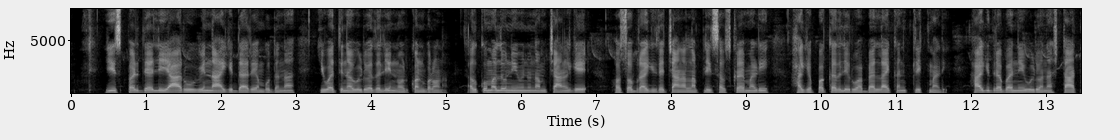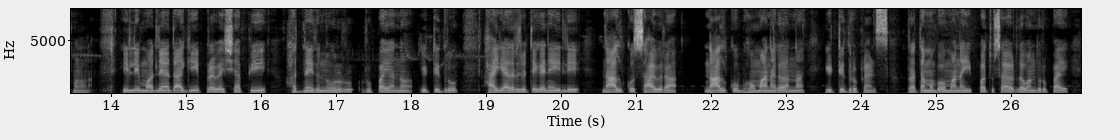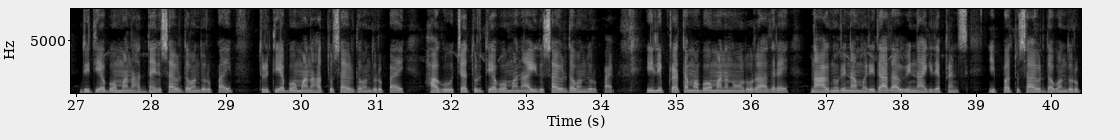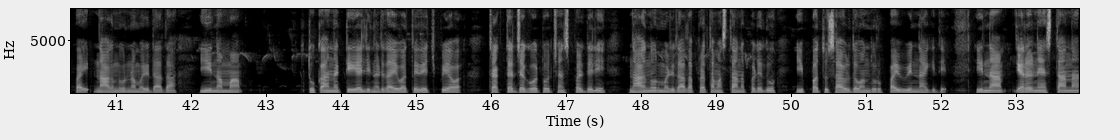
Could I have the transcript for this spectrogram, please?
ಈ ಸ್ಪರ್ಧೆಯಲ್ಲಿ ಯಾರು ವಿನ್ ಆಗಿದ್ದಾರೆ ಎಂಬುದನ್ನು ಇವತ್ತಿನ ವಿಡಿಯೋದಲ್ಲಿ ನೋಡ್ಕೊಂಡು ಬರೋಣ. ಅದಕ್ಕೂ ಮೊದಲು ನೀವು ನಮ್ಮ ಚಾನಲ್ಗೆ ಹೊಸೊಬ್ಬರಾಗಿದ್ದರೆ ಚಾನಲ್ನ ಪ್ಲೀಸ್ ಸಬ್ಸ್ಕ್ರೈಬ್ ಮಾಡಿ, ಹಾಗೆ ಪಕ್ಕದಲ್ಲಿರುವ ಬೆಲ್ ಐಕನ್ ಕ್ಲಿಕ್ ಮಾಡಿ. ಹಾಗಿದ್ರೆ ಬನ್ನಿ, ವಿಡಿಯೋನ ಸ್ಟಾರ್ಟ್ ಮಾಡೋಣ. ಇಲ್ಲಿ ಮೊದಲನೇದಾಗಿ ಪ್ರವೇಶ ಫೀ ಹದಿನೈದು ನೂರು ರೂಪಾಯಿಯನ್ನು ಇಟ್ಟಿದ್ದರು ಹಾಗೆ ಅದರ ಜೊತೆಗೇ ಇಲ್ಲಿ ನಾಲ್ಕು ಸಾವಿರ ನಾಲ್ಕು ಬಹುಮಾನಗಳನ್ನು ಇಟ್ಟಿದ್ದರು ಫ್ರೆಂಡ್ಸ್. ಪ್ರಥಮ ಬಹುಮಾನ ಇಪ್ಪತ್ತು ಸಾವಿರದ ಒಂದು ರೂಪಾಯಿ, ದ್ವಿತೀಯ ಬಹುಮಾನ ಹದಿನೈದು ಸಾವಿರದ ಒಂದು ರೂಪಾಯಿ, ತೃತೀಯ ಬಹುಮಾನ ಹತ್ತು ಸಾವಿರದ ಒಂದು ರೂಪಾಯಿ ಹಾಗೂ ಚತುರ್ಥಿಯ ಬಹುಮಾನ ಐದು ಸಾವಿರದ ಒಂದು ರೂಪಾಯಿ. ಇಲ್ಲಿ ಪ್ರಥಮ ಬಹುಮಾನ ನೋಡುವುದಾದರೆ ನಾಗ್ನೂರಿನ ಮರಿದಾದ ವಿನ್ ಆಗಿದೆ ಫ್ರೆಂಡ್ಸ್. ಇಪ್ಪತ್ತು ಸಾವಿರದ ಒಂದು ರೂಪಾಯಿ, ನಾಗ್ನೂರಿನ ಮರಿದಾದ ಈ ನಮ್ಮ ತುಕಾನಟ್ಟಿಯಲ್ಲಿ ನಡೆದ ಐವತ್ತೈದು ಎಚ್ ಪಿಯ ಟ್ರ್ಯಾಕ್ಟರ್ ಜಗ್ಗುವ ಟೋಚನ್ ಸ್ಪರ್ಧೆಯಲ್ಲಿ ನಾಗನೂರು ಮರಿದಾದ ಪ್ರಥಮ ಸ್ಥಾನ ಪಡೆದು ಇಪ್ಪತ್ತು ಸಾವಿರದ ಒಂದು ರೂಪಾಯಿ ವಿನ್ ಆಗಿದೆ. ಇನ್ನು ಎರಡನೇ ಸ್ಥಾನ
